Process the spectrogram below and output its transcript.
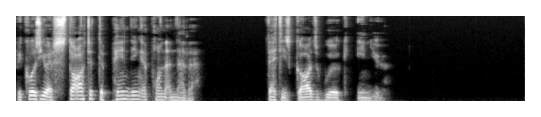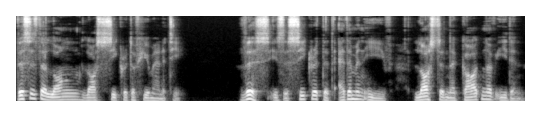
because you have started depending upon another. That is God's work in you. This is the long lost secret of humanity. This is the secret that Adam and Eve lost in the Garden of Eden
